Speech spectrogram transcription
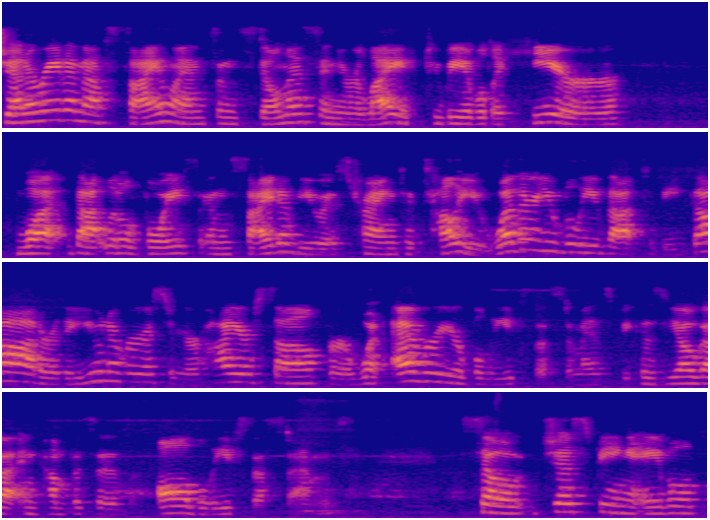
generate enough silence and stillness in your life to be able to hear what that little voice inside of you is trying to tell you, whether you believe that to be God or the universe or your higher self or whatever your belief system is, because yoga encompasses all belief systems. So just being able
